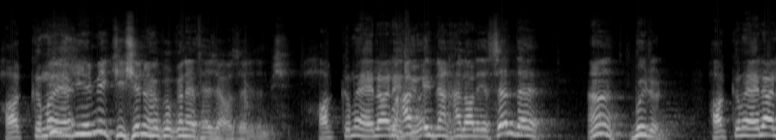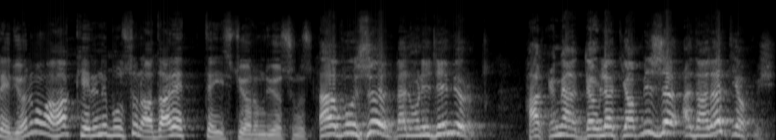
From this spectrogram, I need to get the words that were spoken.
Hakkımı 120 kişinin hukukuna tecavüz edilmiş. hakkımı helal Bu ediyor. hakkı ben helal etsem de ha, buyurun. Hakkımı helal ediyorum ama hak yerini bulsun. Adalet de istiyorum diyorsunuz. Ha bulsun ben onu demiyorum. Hakkımı devlet yapmışsa adalet yapmış.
